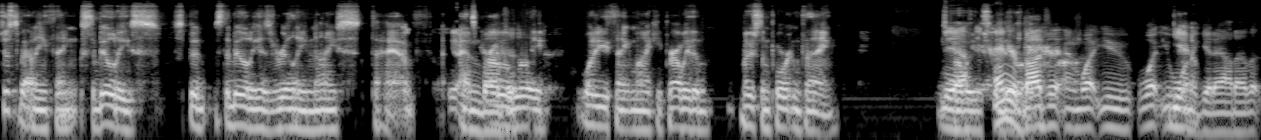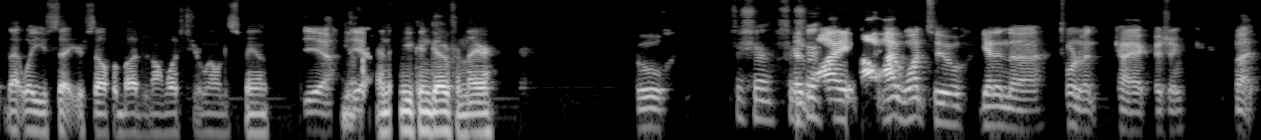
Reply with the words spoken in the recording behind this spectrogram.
just about anything. Stability's st- stability is really nice to have. Yeah, That's And budget. probably. What do you think, Mikey? Probably the most important thing. Yeah, probably your and your budget and what you what you Yeah. want to get out of it. That way, you set yourself a budget on what you're willing to spend, yeah, Yeah. yeah. and then you can go from there. Cool. For sure. for sure. I, I I want to get into tournament kayak fishing, but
